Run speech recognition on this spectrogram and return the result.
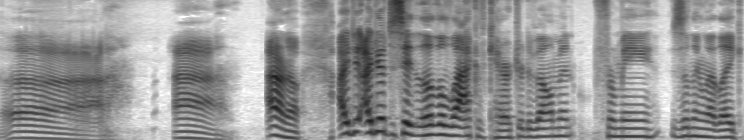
Uh, uh, I don't know. I do. I do have to say the, the lack of character development for me is something that like.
